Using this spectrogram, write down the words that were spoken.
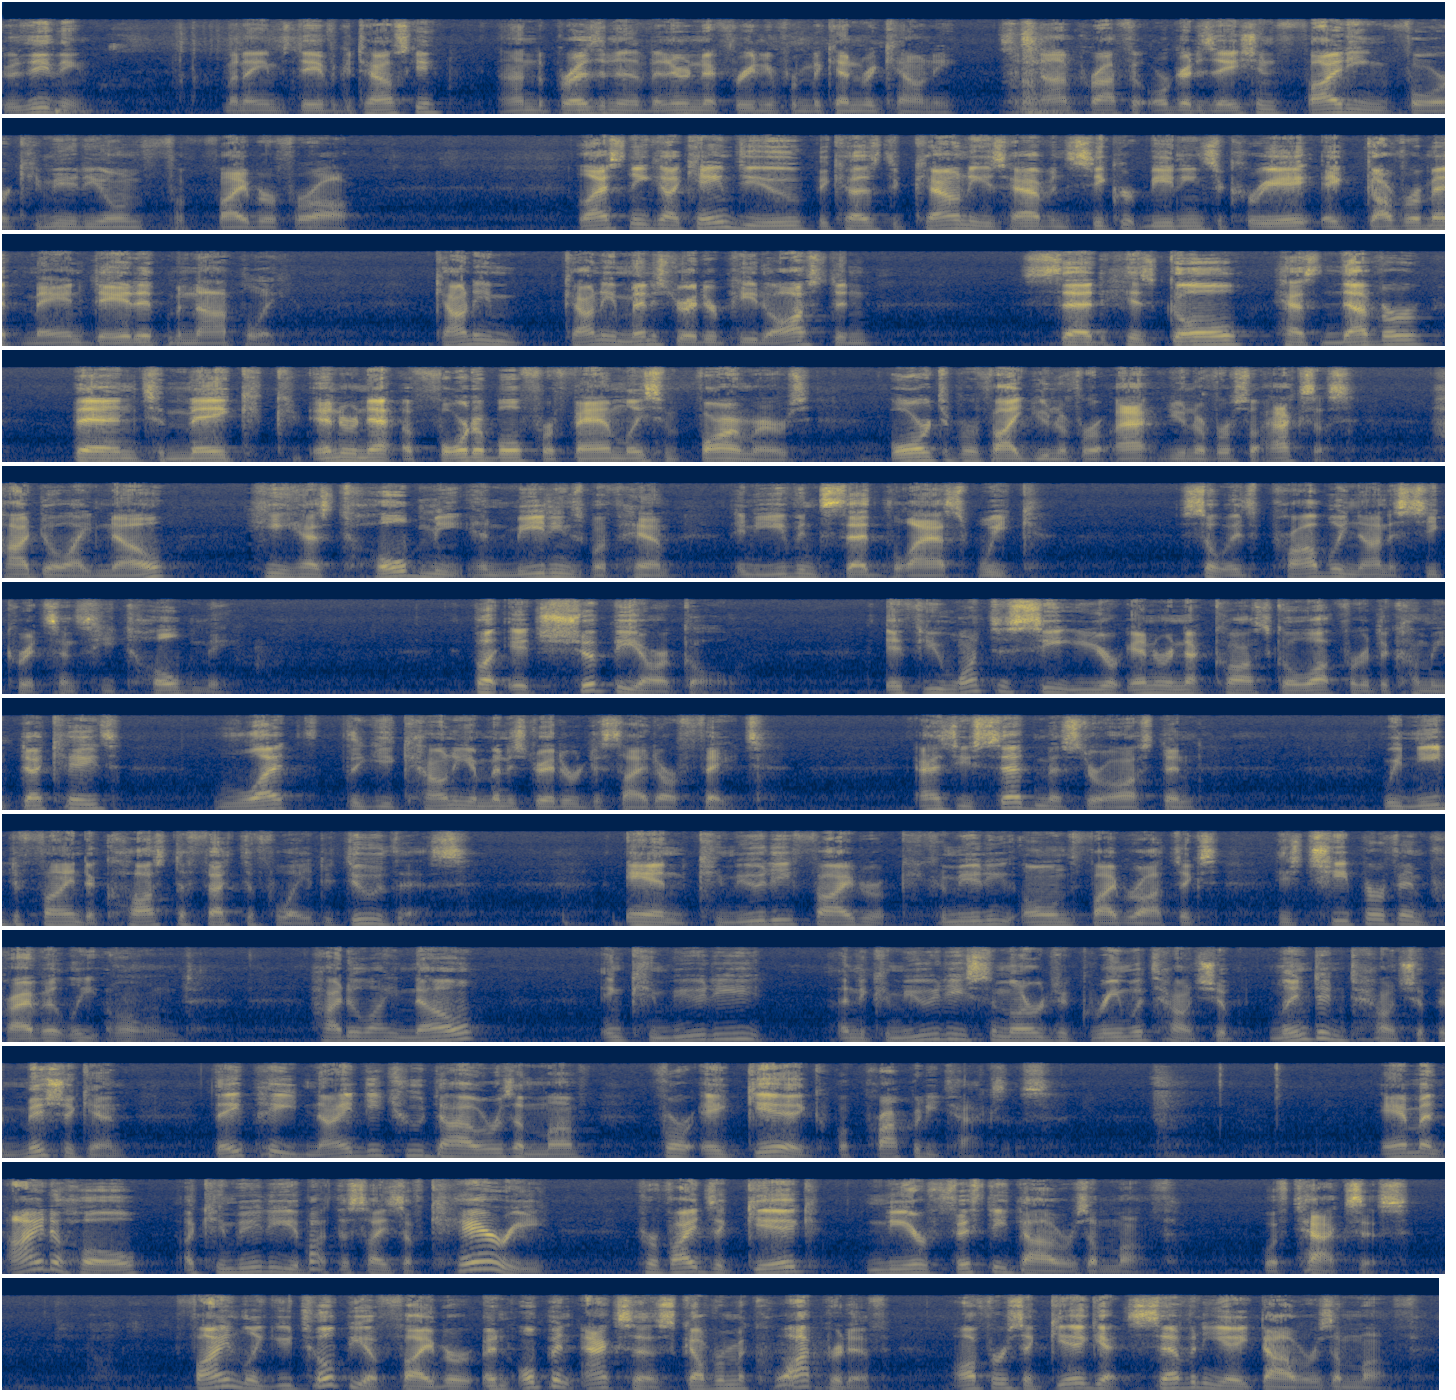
Good evening. My name is David Gutowski. I'm the president of Internet Freedom for McHenry County, a nonprofit organization fighting for community-owned fiber for all. Last week I came to you because the county is having secret meetings to create a government-mandated monopoly. County, County Administrator Pete Austin said his goal has never been to make internet affordable for families and farmers or to provide universal access. How do I know? He has told me in meetings with him, and he even said last week. So it's probably not a secret since he told me. But it should be our goal. If you want to see your internet costs go up for the coming decades, let the county administrator decide our fate. As you said, Mr. Austin, we need to find a cost-effective way to do this. And community fiber, community-owned fiber optics is cheaper than privately owned. How do I know? In community, in a community similar to Greenwood Township, Lyndon Township in Michigan, they paid $92 a month for a gig with property taxes. And in Idaho, a community about the size of Cary provides a gig near $50 a month with taxes. Finally, Utopia Fiber, an open access government cooperative, offers a gig at $78 a month.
